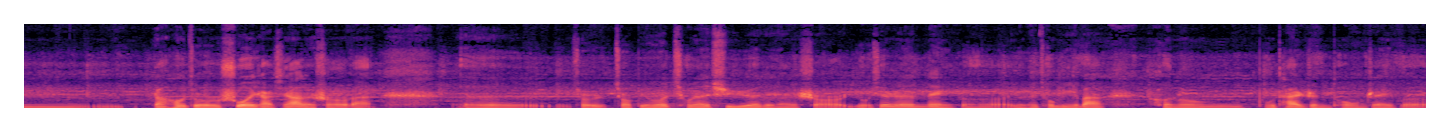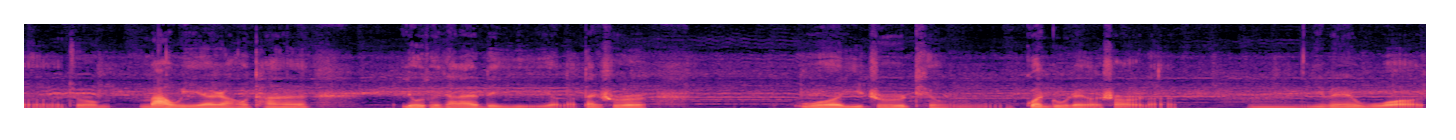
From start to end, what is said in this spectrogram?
嗯然后就是说一下其他的事儿吧，呃，就是就是比如说球员续约这件事儿，有些人那个有些球迷吧，可能不太认同这个，就是马五爷，然后他留存下来的意义了。但是我一直挺关注这个事儿的，嗯，因为我。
